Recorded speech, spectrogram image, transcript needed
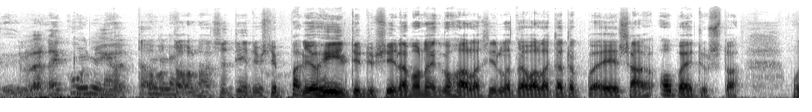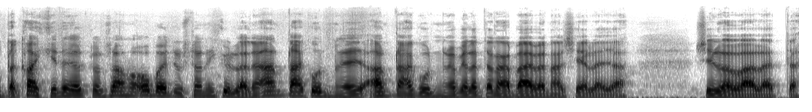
Kyllä ne kunnioittaa, kyllä, mutta onhan se tietysti paljon hiiltynyt siinä monen kohdalla sillä tavalla, kato kun ei saa opetusta. Mutta kaikki ne, jotka on saanut opetusta, niin kyllä ne antaa kunnia, antaa kunnia vielä tänä päivänä siellä ja sillä lailla, että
